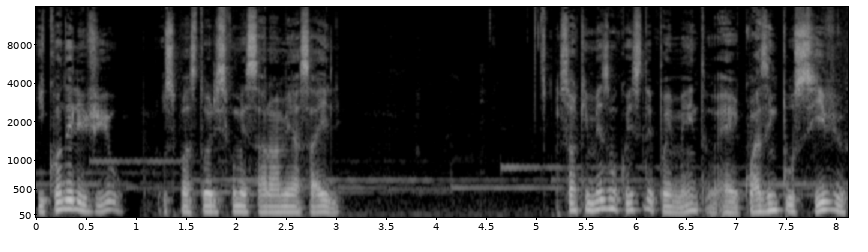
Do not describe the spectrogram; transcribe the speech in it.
E quando ele viu, os pastores começaram a ameaçar ele. Só que mesmo com esse depoimento, é quase impossível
